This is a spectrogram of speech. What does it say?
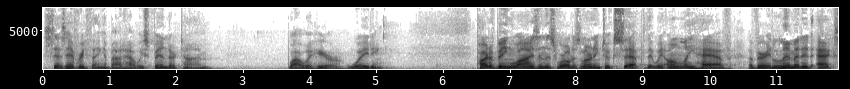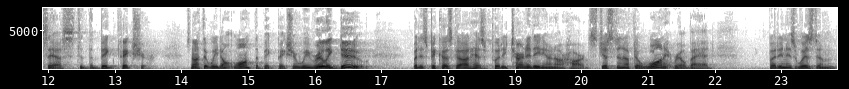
says everything about how we spend our time while we're here waiting. Part of being wise in this world is learning to accept that we only have a very limited access to the big picture. It's not that we don't want the big picture, we really do. But it's because God has put eternity in our hearts, just enough to want it real bad, but in His wisdom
